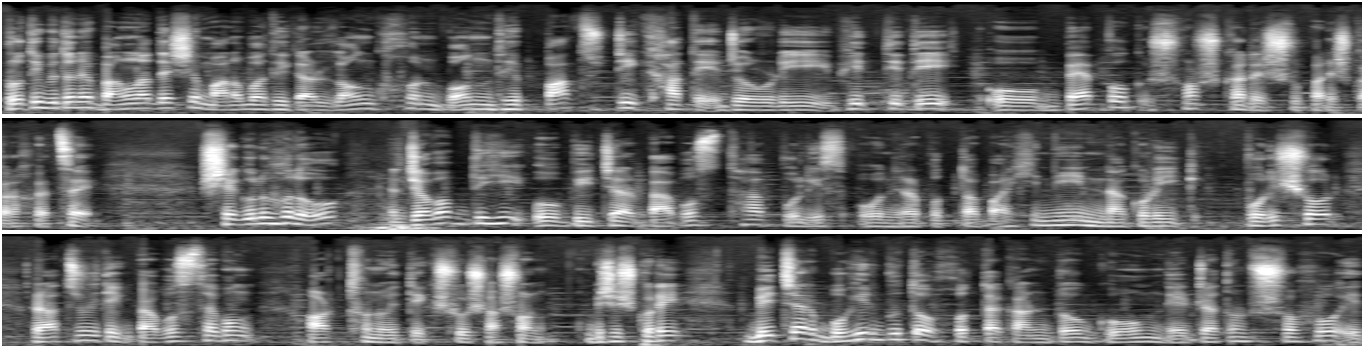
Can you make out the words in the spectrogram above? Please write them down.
প্রতিবেদনে বাংলাদেশে মানবাধিকার লঙ্ঘন বন্ধে পাঁচটি খাতে জরুরি ভিত্তিতে ও ব্যাপক সংস্কারের সুপারিশ করা হয়েছে। সেগুলো হলো জবাবদিহি ও বিচার ব্যবস্থা, পুলিশ ও নিরাপত্তা বাহিনী, নাগরিক পরিসর রাজনৈতিক ব্যবস্থা এবং অর্থনৈতিক সুশাসন। বিশেষ করে বিচার বহির্ভূত হত্যাকাণ্ড, গুম, নির্যাতন সহ এ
